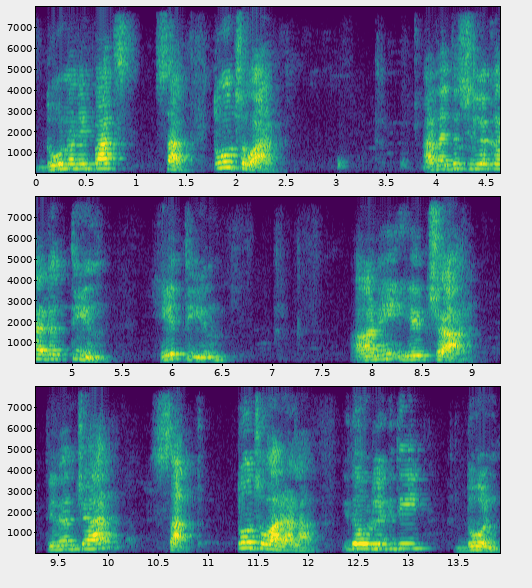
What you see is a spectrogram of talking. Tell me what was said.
दोन आणि पाच सात तोच वार. आता इथं शिल्लक करायचं तीन. हे तीन आणि हे चार. तीन आणि चार सात. तोच वार आला. इथं उरले किती? दोन.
